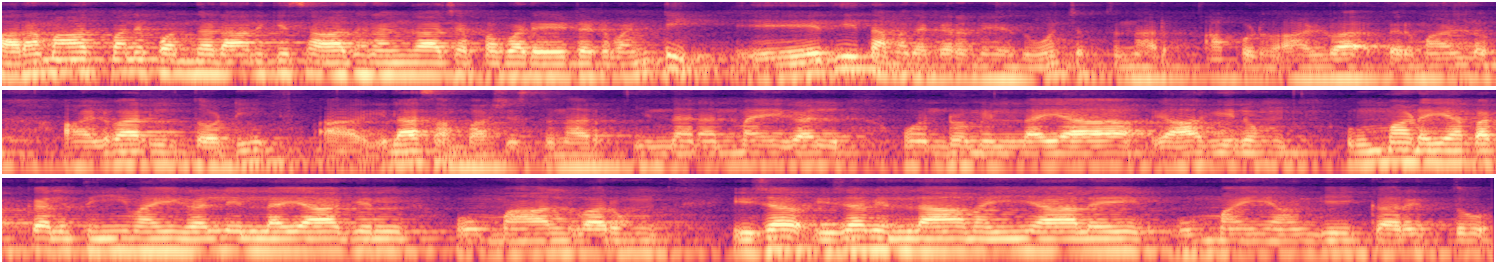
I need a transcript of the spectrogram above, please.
పరమాత్మని పొందడానికి సాధనంగా చెప్పబడేటటువంటి ఏది తమ దగ్గర లేదు అని చెప్తున్నారు. అప్పుడు ఆళ్వార్ పెరుమాళ్ళు ఆళ్వార్లతోటి ఇలా సంభాషిస్తున్నారు. ఇంద నన్మైగల్ ఒన్రు మిల్లయా ఉమ్మడయ పక్కల్ తీమైగల్ ఇల్లయాగిల్ ఉమ్మాల్ వరుం இஷ இஷவில்லாமையாலே உம்மை అంగీకరిత్తు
